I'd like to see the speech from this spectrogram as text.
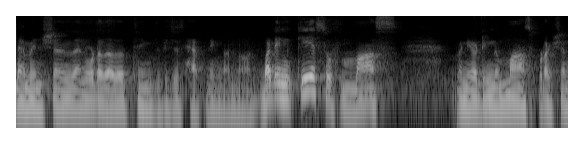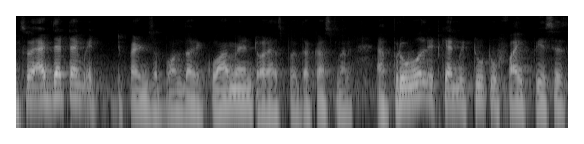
dimensions and what are the other things which is happening or not. But in case of mass when you're doing the mass production. So at that time, it depends upon the requirement or as per the customer approval, it can be two to five pieces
